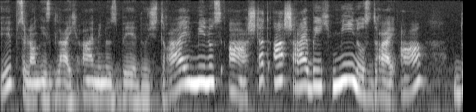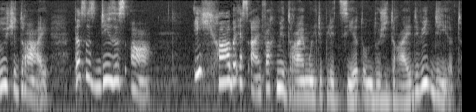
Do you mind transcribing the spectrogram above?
y ist gleich a minus b durch 3 minus a. Statt a schreibe ich minus 3a durch 3. Das ist dieses a. Ich habe es einfach mit 3 multipliziert und durch 3 dividiert.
